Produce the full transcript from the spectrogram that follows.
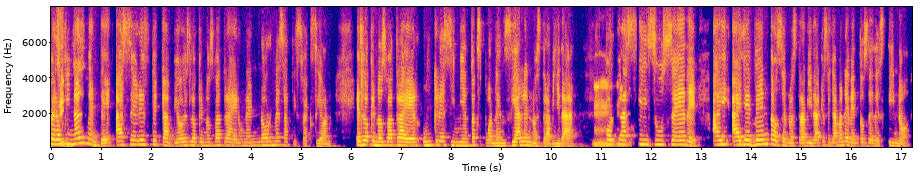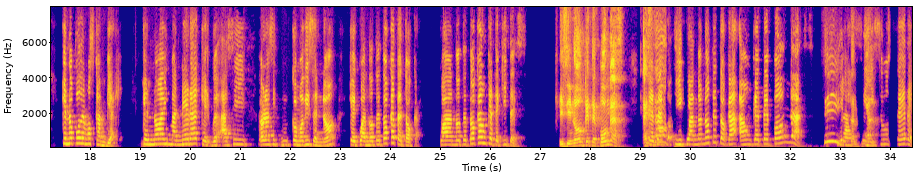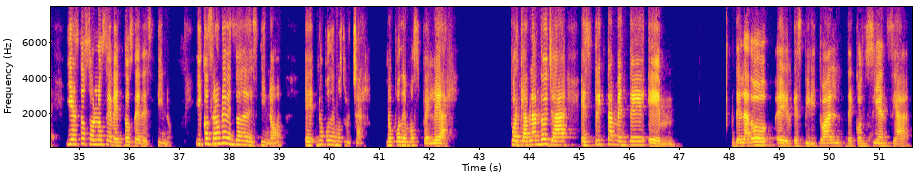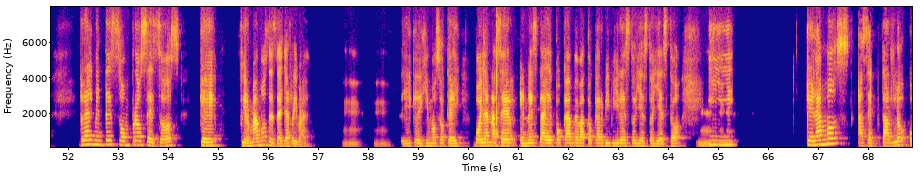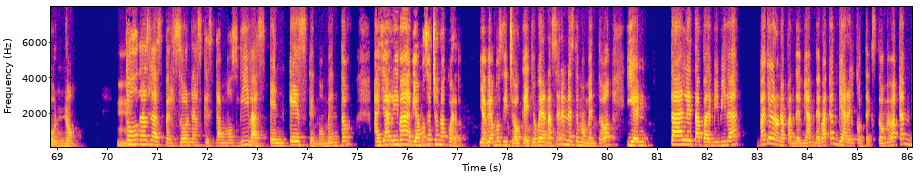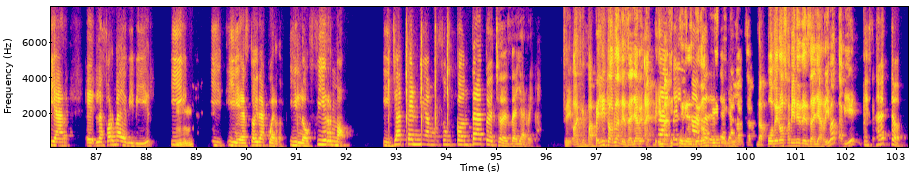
Pero Sí. finalmente, hacer este cambio es lo que nos va a traer una enorme satisfacción, es lo que nos va a traer un crecimiento exponencial en nuestra vida, Ujú. porque así sucede. Hay, hay eventos en nuestra vida que se llaman eventos de destino que no podemos cambiar, que no hay manera que así, ahora sí, como dicen, ¿no? Que cuando te toca, te toca. Cuando te toca, aunque te quites. Y si no, aunque te pongas. Exacto. Y cuando no te toca, aunque te pongas. Sí, Y tal así cual. sucede. Y estos son los eventos de destino. Y contra un evento de destino eh, no podemos luchar, no podemos pelear. Porque hablando ya estrictamente em, del lado eh, espiritual de conciencia, realmente son procesos que firmamos desde allá arriba, ujú. ¿Sí? que dijimos, ok, voy a nacer en esta época, me va a tocar vivir esto y esto y esto, y queramos aceptarlo o no, todas las personas que estamos vivas en este momento, allá arriba habíamos hecho un acuerdo y habíamos dicho, ok, yo voy a nacer en este momento y en tal etapa de mi vida va a llegar una pandemia, me va a cambiar el contexto, me va a cambiar eh, la forma de vivir y, y, y estoy de acuerdo y lo firmo. Y ya teníamos un contrato hecho desde allá arriba. Sí, ah, es que papelito habla desde allá. arriba. Ay, Imagínate desde dónde desde viene, la, poderosa viene desde allá arriba también. Exacto.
